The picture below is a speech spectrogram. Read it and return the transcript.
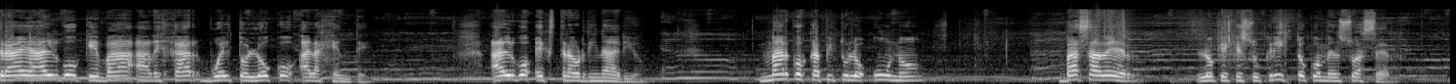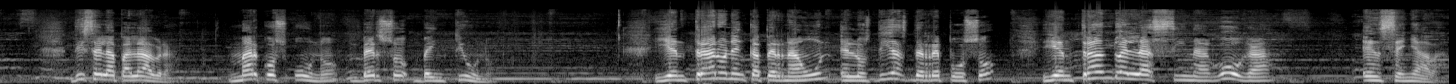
trae algo que va a dejar vuelto loco a la gente. Algo extraordinario. Marcos capítulo 1, vas a ver lo que Jesucristo comenzó a hacer. Dice la palabra, Marcos 1, verso 21. Y entraron en Capernaum en los días de reposo, y entrando en la sinagoga, enseñaba.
